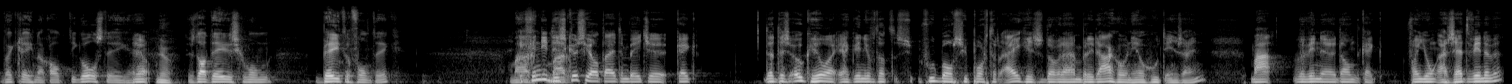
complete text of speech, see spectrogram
dan kreeg je nog altijd die goals tegen. Ja. Ja. Dus dat deden ze gewoon beter, vond ik. Maar, ik vind die maar- discussie altijd een beetje... Kijk, dat is ook heel... Ja, ik weet niet of dat su- voetbalsupporter eigen is... dat we daar in Breda gewoon heel goed in zijn. Maar we winnen dan... Kijk, van Jong AZ winnen we.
